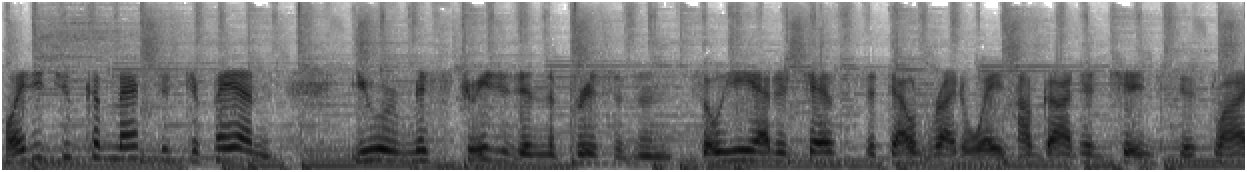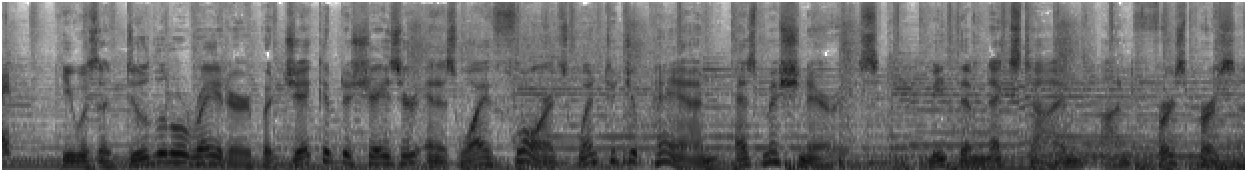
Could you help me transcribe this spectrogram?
Why did you come back to Japan? You were mistreated in the prison. And so he had a chance to tell right away how God had changed his life. He was a Doolittle Raider, but Jacob DeShazer and his wife Florence went to Japan as missionaries. Meet them next time on First Person.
